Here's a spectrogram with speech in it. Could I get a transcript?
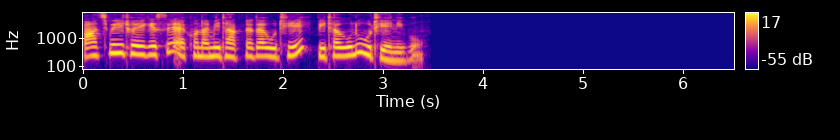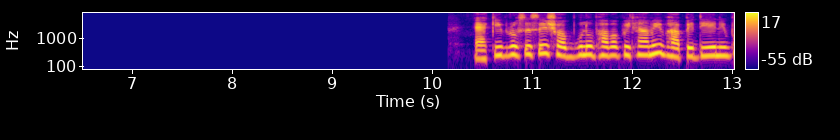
পাঁচ মিনিট হয়ে গেছে, এখন আমি ঢাকনাটা উঠিয়ে পিঠাগুলো উঠিয়ে নিব। একই প্রসেসে সবগুলো ভাপা পিঠা আমি ভাপে দিয়ে নিব।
